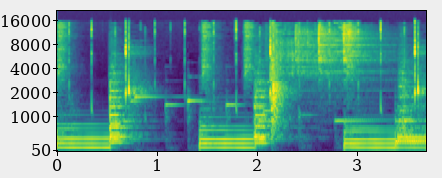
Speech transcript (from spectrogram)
bye. Thank you.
